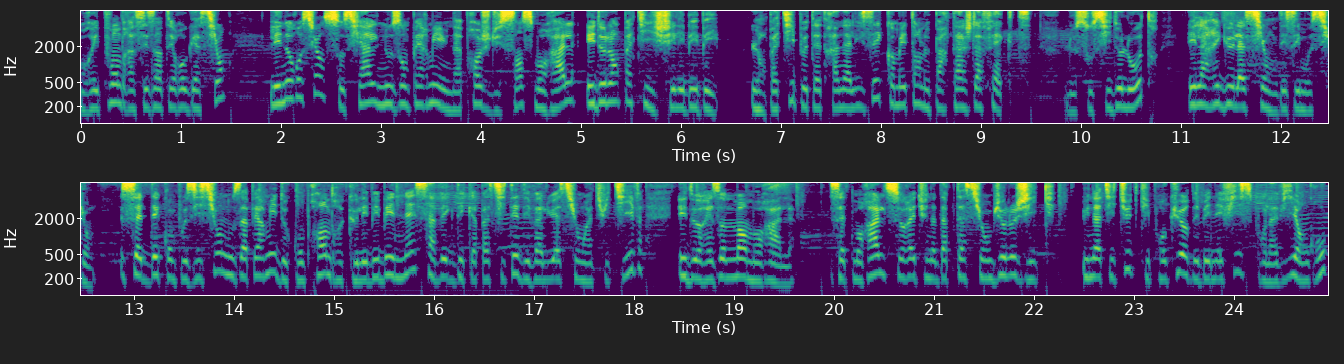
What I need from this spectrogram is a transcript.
Pour répondre à ces interrogations, les neurosciences sociales nous ont permis une approche du sens moral et de l'empathie chez les bébés. L'empathie peut être analysée comme étant le partage d'affects, le souci de l'autre et la régulation des émotions. Cette décomposition nous a permis de comprendre que les bébés naissent avec des capacités d'évaluation intuitive et de raisonnement moral. Cette morale serait une adaptation biologique, une attitude qui procure des bénéfices pour la vie en groupe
